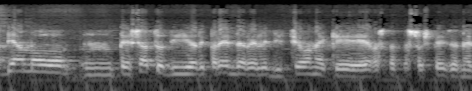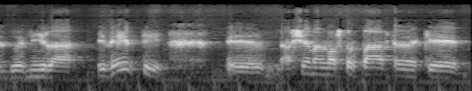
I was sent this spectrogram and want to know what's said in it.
abbiamo mh, pensato di riprendere l'edizione che era stata sospesa nel 2020, eh, assieme al nostro partner che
